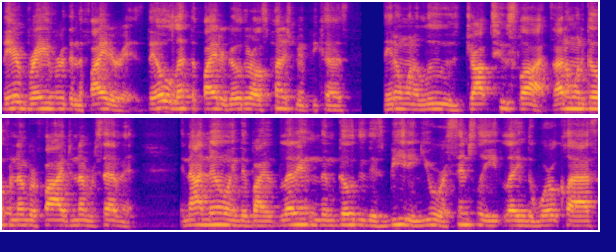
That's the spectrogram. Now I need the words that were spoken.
They're braver than the fighter is. They'll let the fighter go through all this punishment because they don't want to lose, drop two slots. I don't want to go from number five to number seven and not knowing that by letting them go through this beating, you are essentially letting the world class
